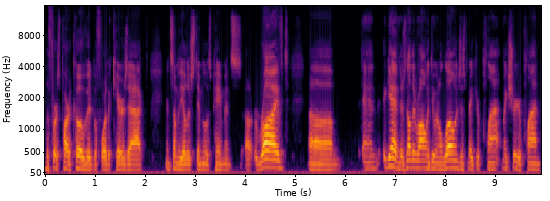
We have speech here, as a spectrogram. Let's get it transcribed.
the first part of COVID before the CARES Act and some of the other stimulus payments uh, arrived. Um, and again, there's nothing wrong with doing a loan. Just make your plan, make sure your plan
